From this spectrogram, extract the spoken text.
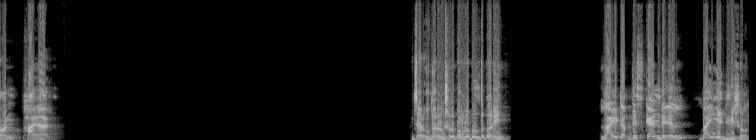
on fire যার উদাহরণস্বরূপ আমরা বলতে পারি light up this candle by ignition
